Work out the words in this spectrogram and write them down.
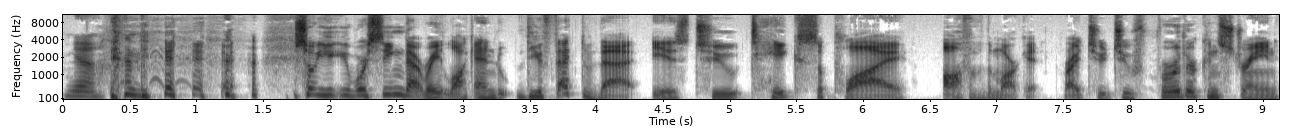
yeah. so you, you, we're seeing that rate lock, and the effect of that is to take supply off of the market, right? To to further constrain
